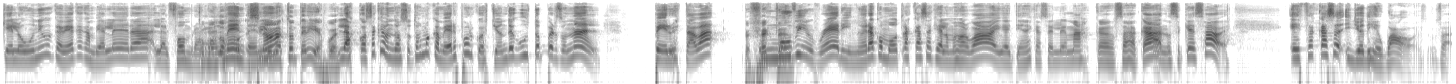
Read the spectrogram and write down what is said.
que lo único que había que cambiarle era la alfombra, como dos co- realmente, sí, ¿no? unas tonterías, pues. Las cosas que nosotros vamos a cambiar es por cuestión de gusto personal, pero estaba Perfecta. moving ready, no era como otras casas que a lo mejor, vaya, tienes que hacerle más cosas acá, no sé qué, ¿sabes? Esta casa, y yo dije, wow, o sea,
